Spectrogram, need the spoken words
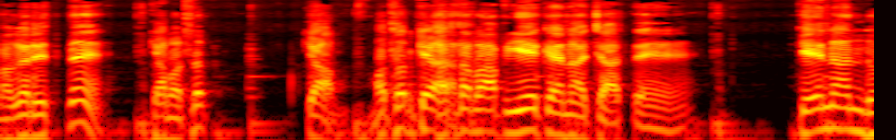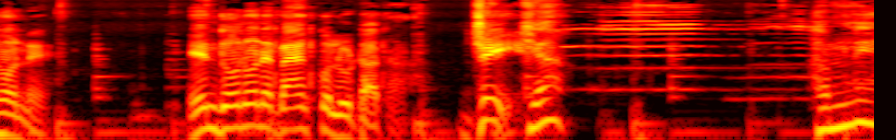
मगर इतने? क्या मतलब? क्या मतलब क्या? मतलब आप ये कहना चाहते हैं कि इन अंधों ने इन दोनों ने बैंक को लूटा था। जी। क्या? हमने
